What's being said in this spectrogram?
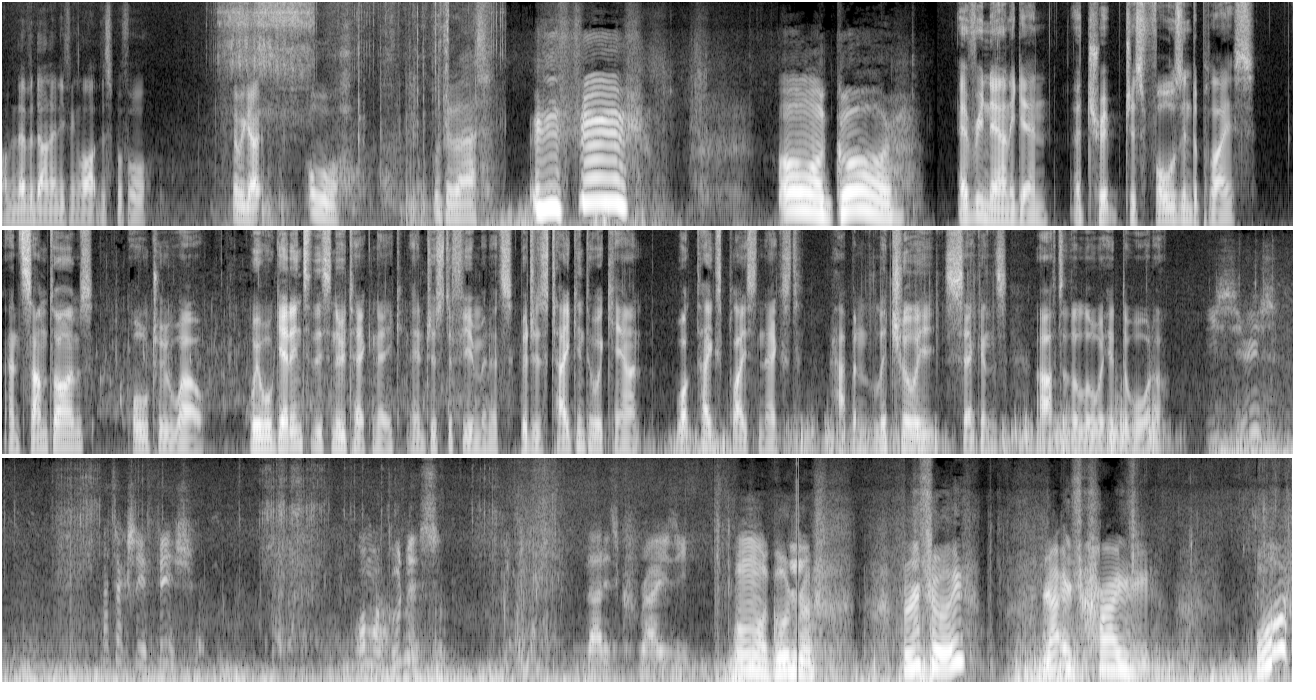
I've never done anything like this before. There we go. Oh, look at that. Are you serious? Oh my god. Every now and again, a trip just falls into place, and sometimes all too well. We will get into this new technique in just a few minutes, but just take into account what takes place next happened literally seconds after the lure hit the water. Are you serious? That's actually a fish. Oh my goodness. That is crazy. Oh my goodness. Literally, that is crazy. What?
